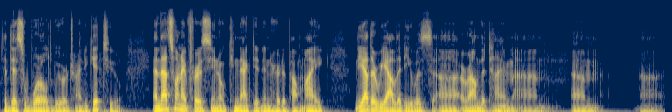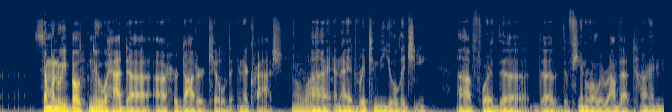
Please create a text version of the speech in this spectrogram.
to this world we were trying to get to. And that's when I first, you know, connected and heard about Mike. The other reality was uh, around the time um, um, uh, someone we both knew had uh, uh, her daughter killed in a crash, Oh, wow. uh, and I had written the eulogy uh, for the, the the funeral around that time.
